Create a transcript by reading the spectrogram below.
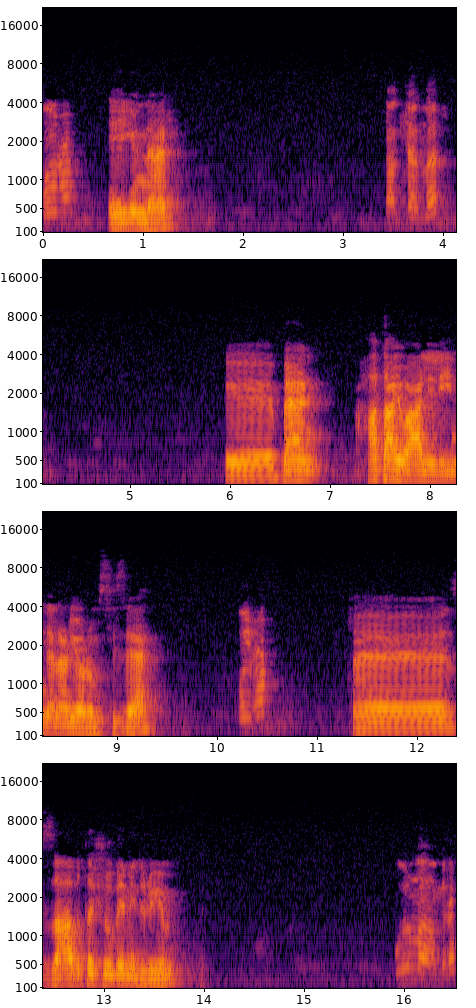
Buyurun. İyi günler. İyi akşamlar. Ee, ben Hatay Valiliğinden arıyorum size. Buyurun. Ee, zabıta şube müdürüyüm. Buyurun amirim.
